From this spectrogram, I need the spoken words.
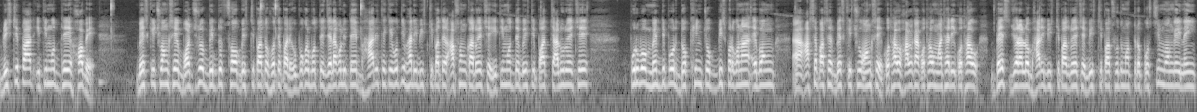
বৃষ্টিপাত ইতিমধ্যে হবে। বেশ কিছু অংশে বজ্র বিদ্যুৎ সহ বৃষ্টিপাতও হতে পারে। উপকূলবর্তী জেলাগুলিতে ভারী থেকে অতি ভারী বৃষ্টিপাতের আশঙ্কা রয়েছে। ইতিমধ্যে বৃষ্টিপাত চালু রয়েছে পূর্ব মেদিনীপুর, দক্ষিণ চব্বিশ পরগনা এবং আশেপাশের বেশ কিছু অংশে, কোথাও হালকা, কোথাও মাঝারি, কোথাও বেশ জোরালো ভারী বৃষ্টিপাত রয়েছে। বৃষ্টিপাত শুধুমাত্র পশ্চিমবঙ্গেই নেই,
